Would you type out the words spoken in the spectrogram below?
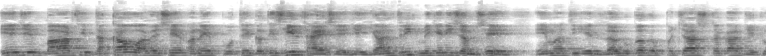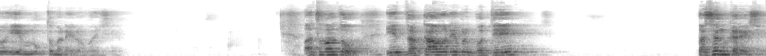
એ જે બહારથી ધક્કાઓ આવે છે અને પોતે ગતિશીલ થાય છે, જે યાંત્રિક મિકેનિઝમ છે, એમાંથી એ લગભગ પચાસ ટકા જેટલો એ મુક્ત બનેલો હોય છે. અથવા તો એ ધક્કાઓને પણ પોતે પસંદ કરે છે.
